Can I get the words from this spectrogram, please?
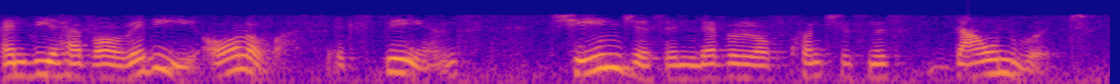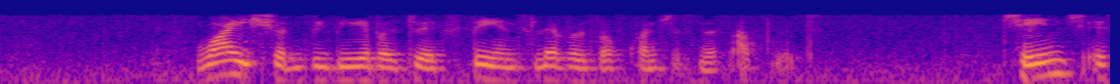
And we have already, all of us, experienced changes in level of consciousness downward. Why shouldn't we be able to experience levels of consciousness upward? Change is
